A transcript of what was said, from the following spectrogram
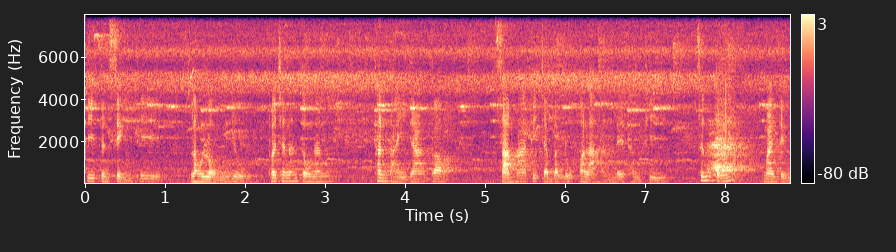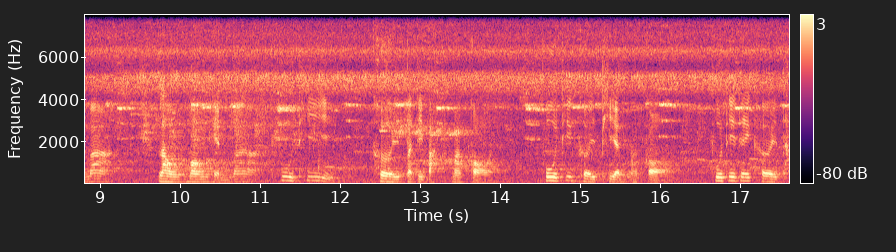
ที่เป็นสิ่งที่เราหลงอยู่ เพราะฉะนั้นตรงนั้นท่านพายะก็สามารถที่จะบรรลุอรหันต์ได้ทันที ซึ่งตรงนี้หมายถึงว่าเรามองเห็นว่าผู้ที่เคยปฏิบัติมาก่อน ผู้ที่เคยเพียรมาก่อน ผู้ที่ได้เคยท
